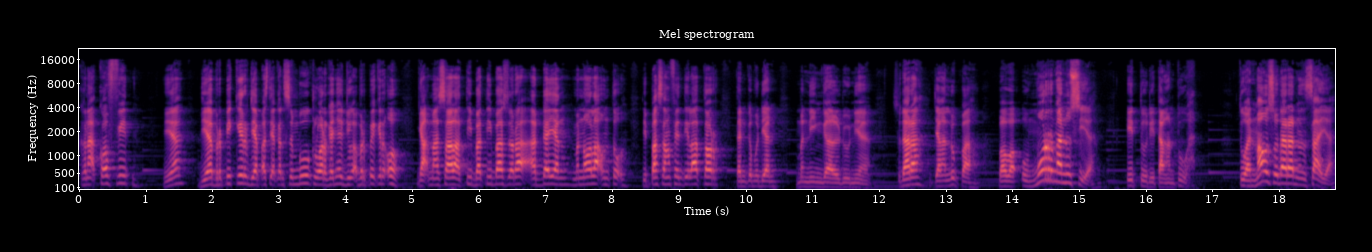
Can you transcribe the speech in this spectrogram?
kena COVID, ya, dia berpikir dia pasti akan sembuh, keluarganya juga berpikir, oh, nggak masalah. Tiba-tiba saudara ada yang menolak untuk dipasang ventilator dan kemudian meninggal dunia. Saudara, jangan lupa bahwa umur manusia itu di tangan Tuhan. Tuhan mau saudara dan saya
